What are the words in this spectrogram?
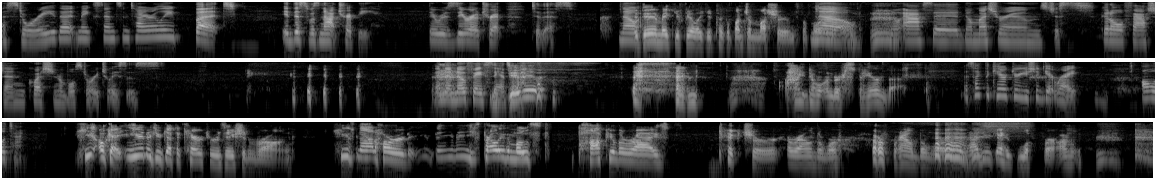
a story that makes sense entirely, but it, this was not trippy. There was zero trip to this. No, It didn't make you feel like you took a bunch of mushrooms before. no, no acid, no mushrooms, just good old fashioned questionable story choices. and then no face Santa. Did it? and I don't understand that. It's like the character you should get right all the time. He okay, even if you get the characterization wrong, he's not hard. He's probably the most popularized picture around the world. Around the world. How do you guys his look wrong?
